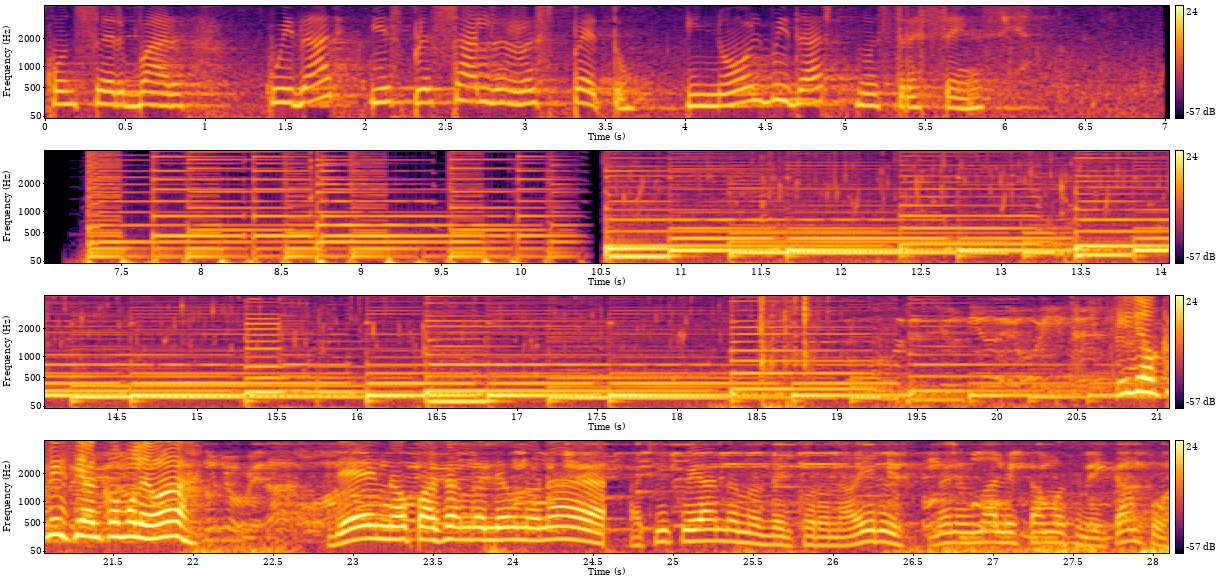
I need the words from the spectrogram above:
conservar, cuidar y expresarle respeto y no olvidar nuestra esencia. ¿Y yo, Cristian, cómo le va? Bien, no pasándole a uno nada. Aquí cuidándonos del coronavirus. Menos mal estamos en el campo.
